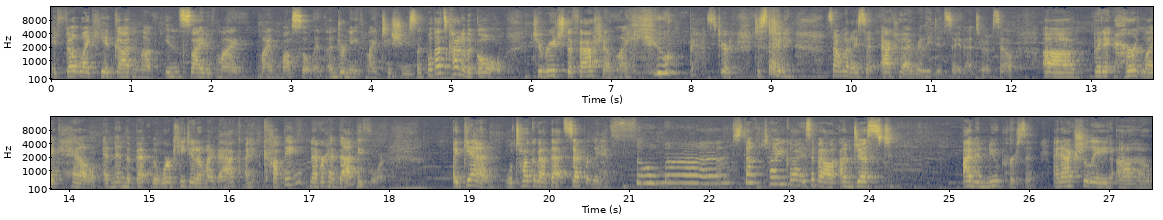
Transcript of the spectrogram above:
It felt like he had gotten up inside of my, my muscle and underneath my tissue. He's like, well, that's kind of the goal, to reach the fascia. I'm like, you bastard. Just kidding. It's not what I said. Actually, I really did say that to him. So, um, but it hurt like hell. And then the, the work he did on my back, I had cupping, never had that before. Again, we'll talk about that separately. I have so much stuff to tell you guys about. I'm just, I'm a new person. And actually, um,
